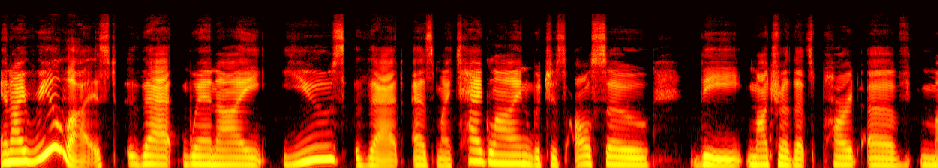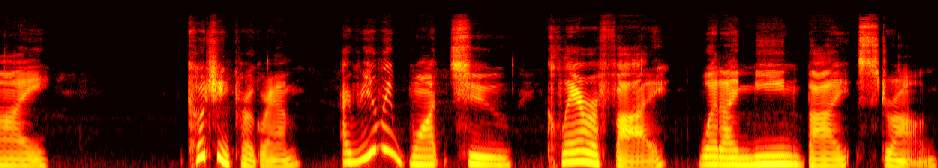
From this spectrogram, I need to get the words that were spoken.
And I realized that when I use that as my tagline, which is also the mantra that's part of my coaching program, I really want to clarify what I mean by strong.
